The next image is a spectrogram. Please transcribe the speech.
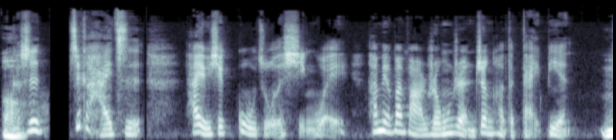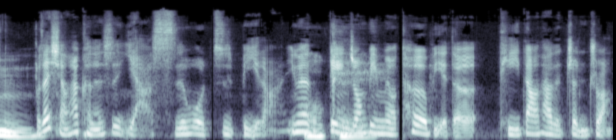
哦可是这个孩子他有一些固着的行为，他没有办法容忍任何的改变。嗯我在想，他可能是雅思或自闭啦，因为电影中并没有特别的提到他的症状，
